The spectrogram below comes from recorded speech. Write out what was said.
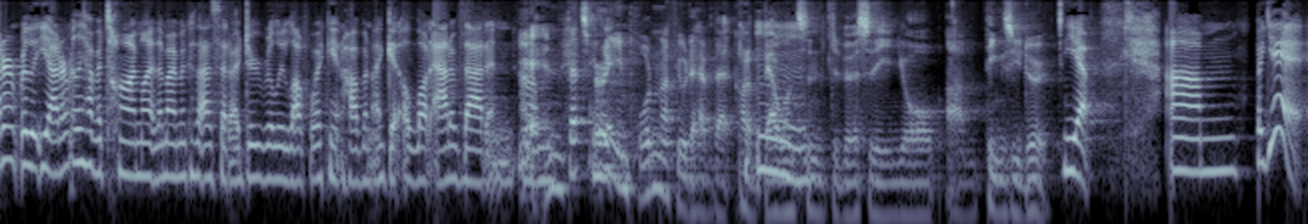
I don't really, yeah, I don't really have a timeline at the moment because, as I said, I do really love working at Hub, and I get a lot out of that. And Yeah, um, and that's very important. I feel to have that kind of balance and diversity in your um, things you do. Yeah. Um, but yeah,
